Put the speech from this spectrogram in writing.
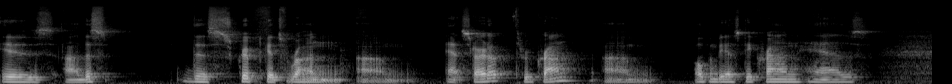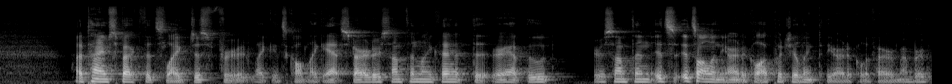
is, uh, this, this script gets run um, at startup through cron. Um, OpenBSD cron has a time spec that's like just for like it's called like at start or something like that, that or at boot or something. It's it's all in the article. I'll put you a link to the article if I remember,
